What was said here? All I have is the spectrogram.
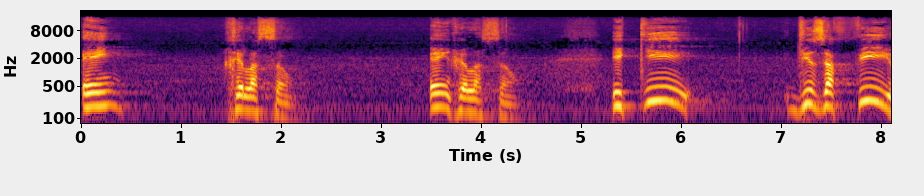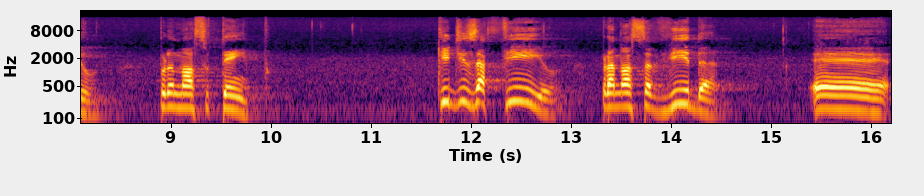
em relação. Em relação. E que desafio para o nosso tempo. Que desafio para a nossa vida é,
